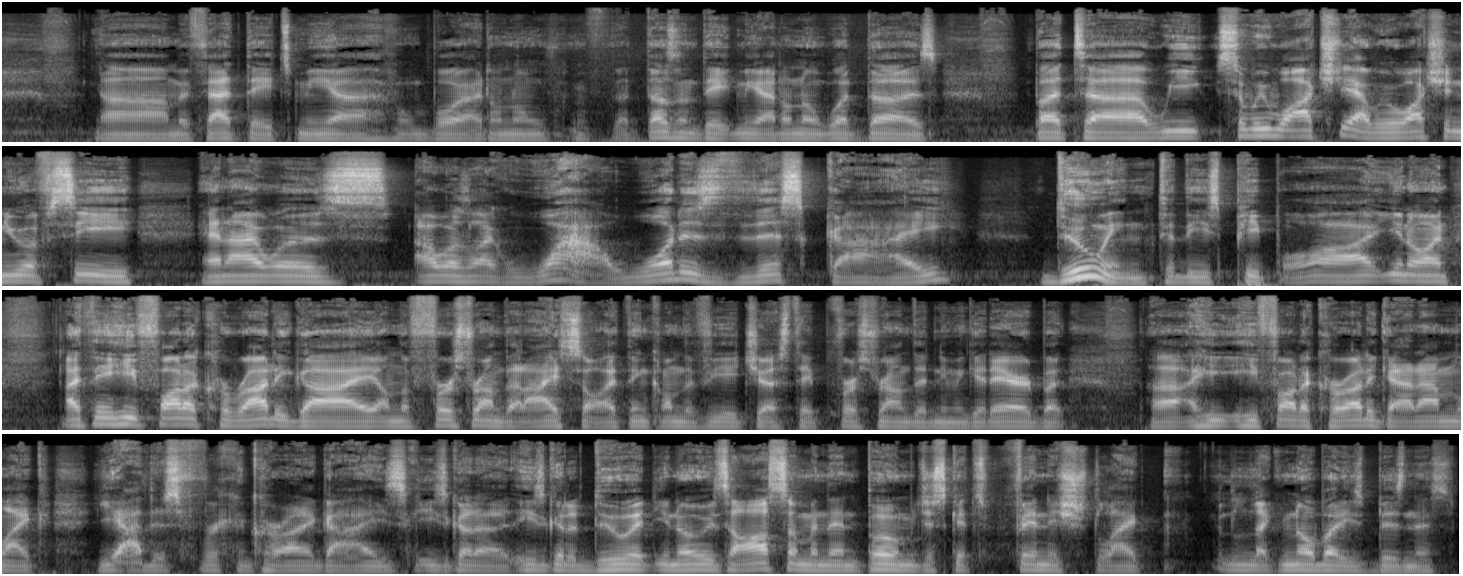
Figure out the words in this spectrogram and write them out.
Um, if that dates me, uh, oh boy, I don't know. If that doesn't date me, I don't know what does. But uh, we so we watched, yeah, we were watching UFC, and I was I was like, wow, what is this guy? Doing to these people. Uh, you know, and I think he fought a karate guy on the first round that I saw. I think on the VHS tape, first round didn't even get aired, but uh, he, he fought a karate guy, and I'm like, yeah, this freaking karate guy, he's, he's gonna he's gonna do it. You know, he's awesome, and then boom, it just gets finished like like nobody's business.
